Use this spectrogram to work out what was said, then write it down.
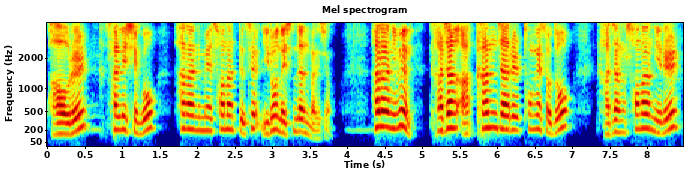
바울을 살리시고 하나님의 선한 뜻을 이뤄내신다는 말이죠. 하나님은 가장 악한 자를 통해서도 가장 선한 일을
